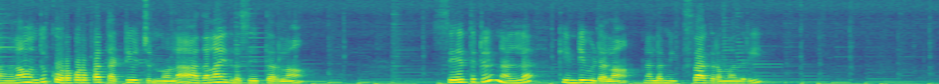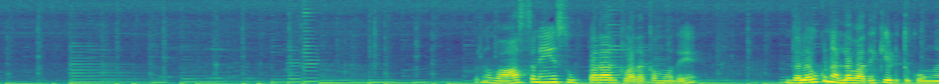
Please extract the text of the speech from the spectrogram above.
அதெல்லாம் வந்து குறை குறைப்பாக தட்டி வச்சுருந்தோம்ல அதெல்லாம் இதில் சேர்த்துடலாம். சேர்த்துட்டு நல்லா கிண்டி விடலாம். நல்லா மிக்ஸ் ஆகிற மாதிரி. வாசனையே சூப்பராக இருக்குது வதக்கும் போதே. இந்த அளவுக்கு நல்லா வதக்கி எடுத்துக்கோங்க.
